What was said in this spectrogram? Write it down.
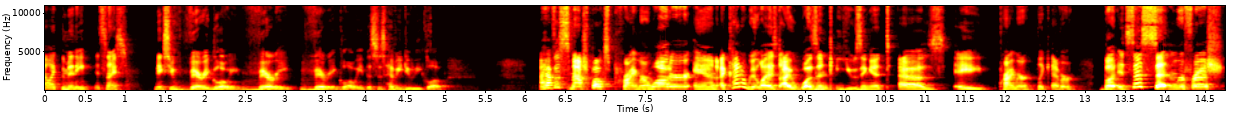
I like the mini. It's nice. Makes you very glowy. Very, very glowy. This is heavy duty glow. I have the Smashbox primer water, and I kind of realized I wasn't using it as a primer, like ever but it says set and refresh,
